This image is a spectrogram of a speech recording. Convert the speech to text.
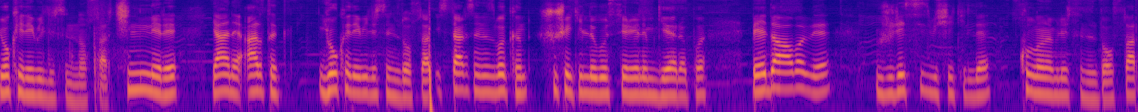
yok edebilirsin dostlar. Çinlileri yani artık yok edebilirsiniz dostlar. İsterseniz bakın şu şekilde gösterelim Gear Up'ı. Bedava ve ücretsiz bir şekilde kullanabilirsiniz dostlar.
